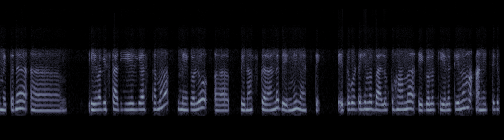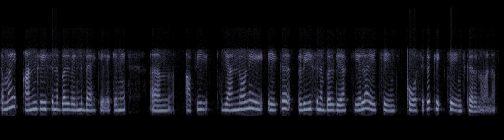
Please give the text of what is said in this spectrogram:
මෙතන uh, ඒ වගේ ස්ටඩි ඒරියාස් තමයි මේගොල්ලෝ වෙනස් කරන්න දෙන්නේ නැත්තේ. එතකොට එහෙම බලපුවාම ඒගොල්ලෝ කියලා තියෙනවා අනිත් එක තමයි unreasonable වෙන්න බෑ කියලා. ඒ කියන්නේ අපි යන්න ඕනේ ඒක රීසනබල් දෙයක් කියලා ඒ චේන්ජ් කෝස් එක චේන්ජ් කරනවා නම්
